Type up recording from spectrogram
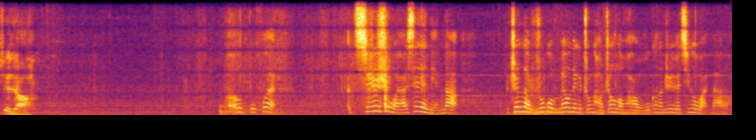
谢谢啊。呃，不会，其实是我要谢谢您的，真的，如果没有那个准考证的话，我可能这学期都完蛋了。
